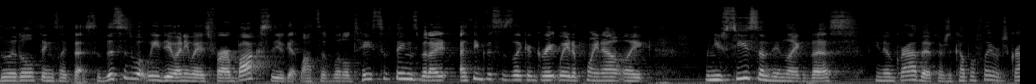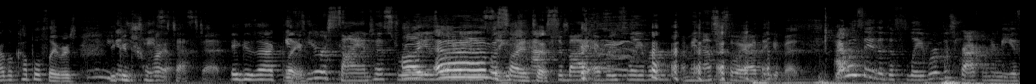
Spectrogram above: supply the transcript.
little things like this. So this is what we do anyways for our box, so you get lots of little tastes of things. But I, I think this is like a great way to point out like when you see something like this, you know, grab it. If there's a couple flavors, grab a couple flavors. And you, can try taste test it. Exactly. If you're a scientist, I really, is what am it a is. So you have scientist. to buy every flavor. I mean, that's just the way I think of it. I would say that the flavor of this cracker to me is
